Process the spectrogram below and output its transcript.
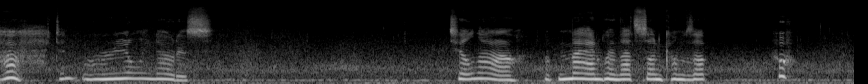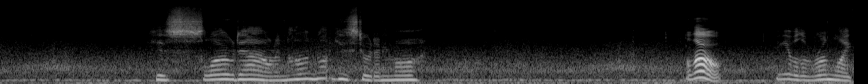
Didn't really notice. Till now. But man, when that sun comes up, whew, you slow down, and I'm not used to it anymore. Although, being able to run like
